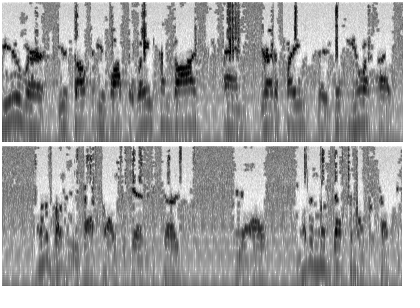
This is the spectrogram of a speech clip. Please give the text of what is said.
you, where you felt that you've walked away from God, and you're at a place that thinking, you know what, I, I would love to be baptized again because you know, I haven't lived up to my profession.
